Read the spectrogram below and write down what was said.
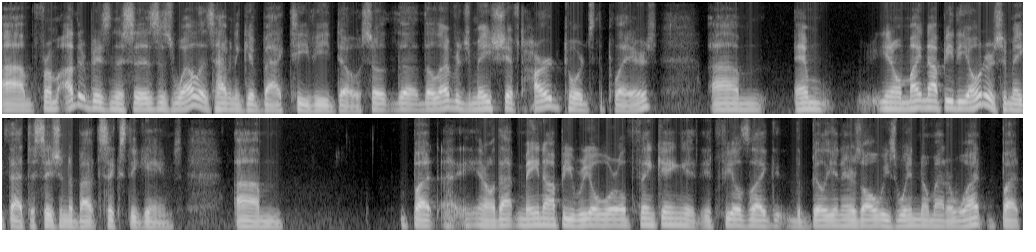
Um, from other businesses as well as having to give back TV dough. So the the leverage may shift hard towards the players. Um, and you know, might not be the owners who make that decision about 60 games. Um, but uh, you know that may not be real world thinking. It, it feels like the billionaires always win no matter what. But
